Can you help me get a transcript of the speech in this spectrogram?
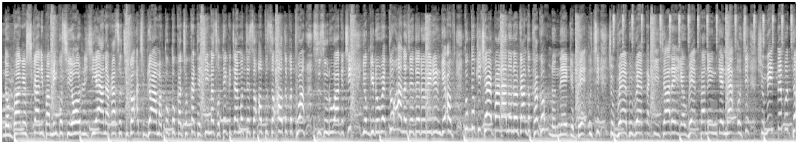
넌 방역 시간이 밤인 곳이 어울리지 않아. 가서 찍어. 아침 드라마 똑똑한 척할 테지만 선택을 잘못해서 엎어서 얻을 것 또한 스스로 하겠지. 연기로 왜또 하나 제대로 이루는 게 없어 똑똑히 잘 반하는 널 감독하고 넌 내게 배우지. 좀 랩을 랩 닦기 잘해야 랩하는 게 나오지. 쇼미 때부터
